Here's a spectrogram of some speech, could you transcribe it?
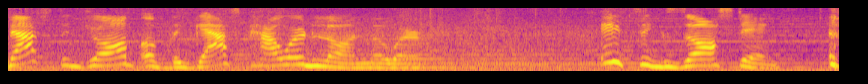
That's the job of the gas powered lawnmower. It's exhausting.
